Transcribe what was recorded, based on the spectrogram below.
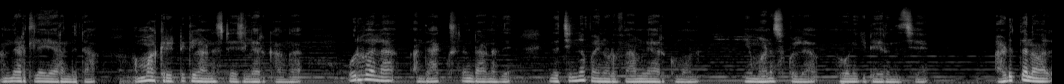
அந்த இடத்துல இறந்துட்டா. அம்மா கிரிட்டிக்கலான ஸ்டேஜில் இருக்காங்க. ஒருவேளை அந்த ஆக்சிடெண்ட் ஆனது இந்த சின்ன பையனோட ஃபேமிலியாக இருக்குமோன்னு என் மனசுக்குள்ளே தோணிக்கிட்டே இருந்துச்சு. அடுத்த நாள்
